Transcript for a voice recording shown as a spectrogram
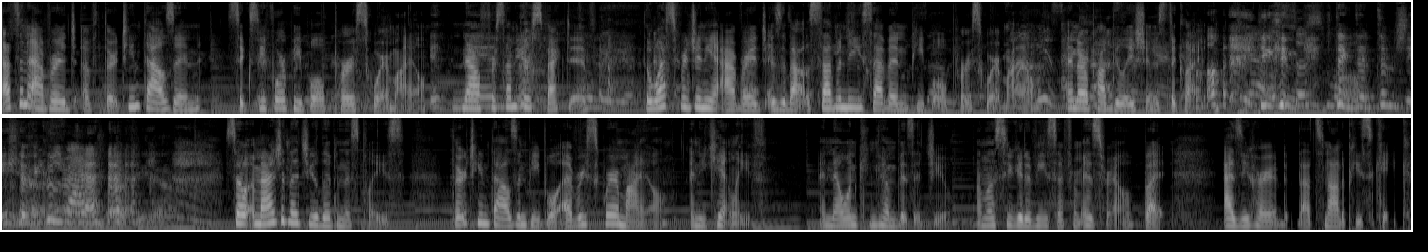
That's an average of 13,064 people per square mile. Now, for some perspective, the West Virginia average is about 77 people per square mile, and our population is declining. So imagine that you live in this place 13,000 people every square mile, and you can't leave. And no one can come visit you unless you get a visa from Israel, but as you heard, that's not a piece of cake.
